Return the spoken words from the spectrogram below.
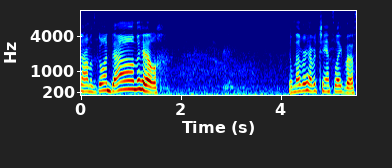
Is going down the hill. You'll never have a chance like this.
